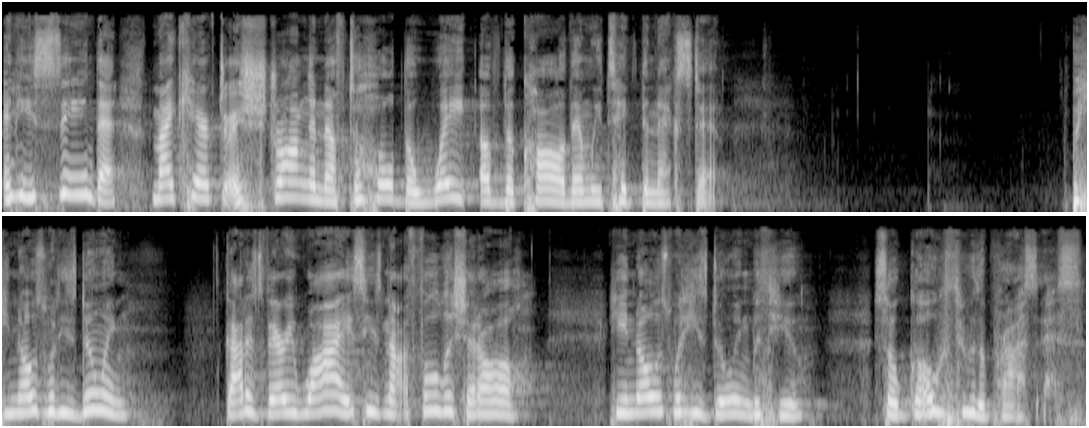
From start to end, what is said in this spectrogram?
and He's seen that my character is strong enough to hold the weight of the call, then we take the next step. But He knows what He's doing. God is very wise, He's not foolish at all. He knows what He's doing with you. So go through the process.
